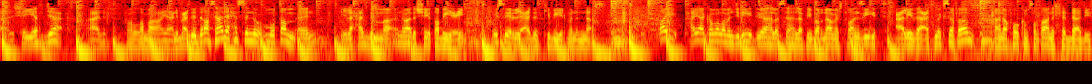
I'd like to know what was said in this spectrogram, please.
هذا شيء يفجع. عارف والله ما يعني بعد الدراسة هذه أحس إنه مطمئن إلى حد ما إنه هذا الشيء طبيعي ويصير لعدد كبير من الناس. طيب حياكم الله من جديد ويا أهلا وسهلا في برنامج ترانزيت على إذاعة Mix FM. أنا أخوكم سلطان الشدادي.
